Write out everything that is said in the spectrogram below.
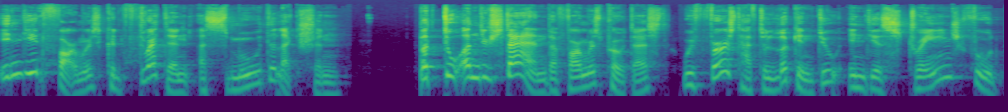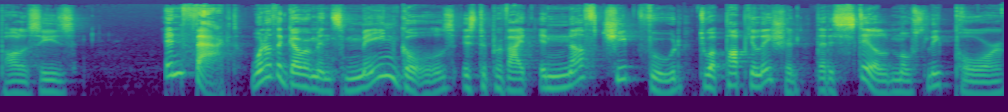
Indian farmers could threaten a smooth election. But to understand the farmers' protest, we first have to look into India's strange food policies. In fact, one of the government's main goals is to provide enough cheap food to a population that is still mostly poor.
